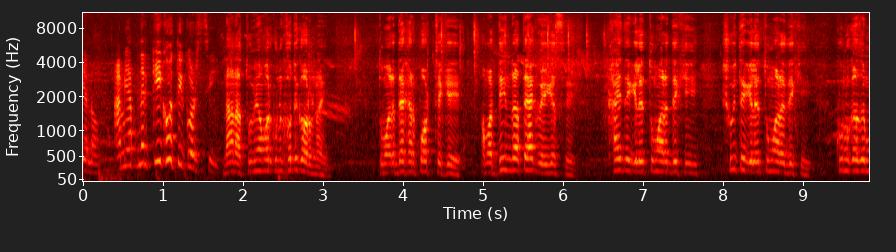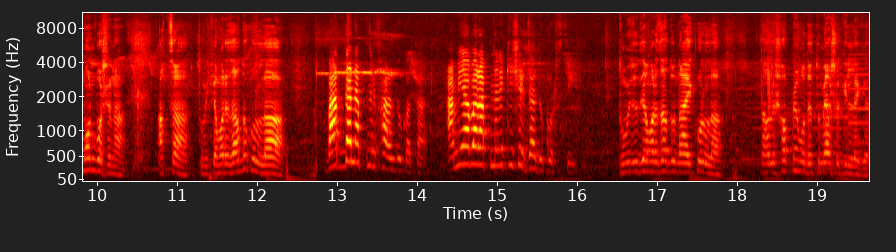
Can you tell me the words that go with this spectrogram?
কেন? আমি আপনার কি ক্ষতি করছি? না না তুমি আমার কোনো ক্ষতি করো নাই। তোমার দেখার পর থেকে আমার দিন রাত এক হয়ে গেছে। খাইতে গেলে তোমারে দেখি শুইতে গেলে তোমারে দেখি। কোনো কাজে মন বসে না। আচ্ছা তুমি কি আমারে জাদু করলা? বাদ দেন আপনার ফালতু কথা। আমি আবার আপনার কিসের জাদু করছি? তুমি যদি আমার জাদু নাই করলা তাহলে স্বপ্নের মধ্যে তুমি আসো কি লেগে?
